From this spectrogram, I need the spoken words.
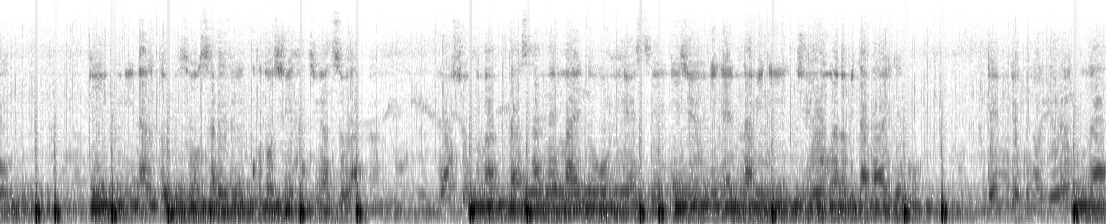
上ピークになると予想される今年8月は猛暑となった3年前の平成22年並みに需要が伸びた場合でも電力の余力が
